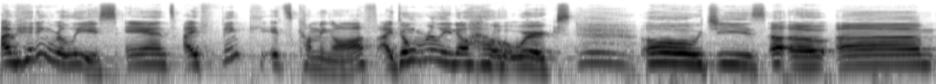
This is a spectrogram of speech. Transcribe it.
I'm hitting release and I think it's coming off. I don't really know how it works. Oh, geez. Uh-oh. Um,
